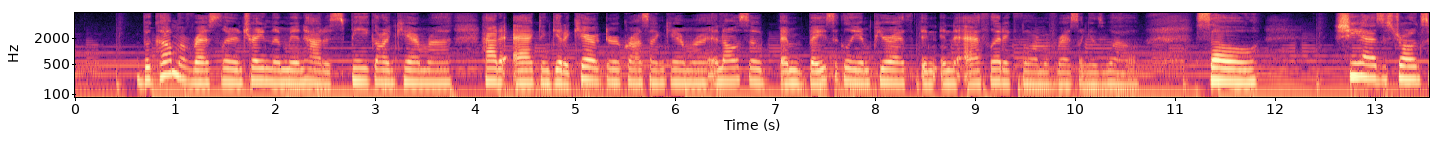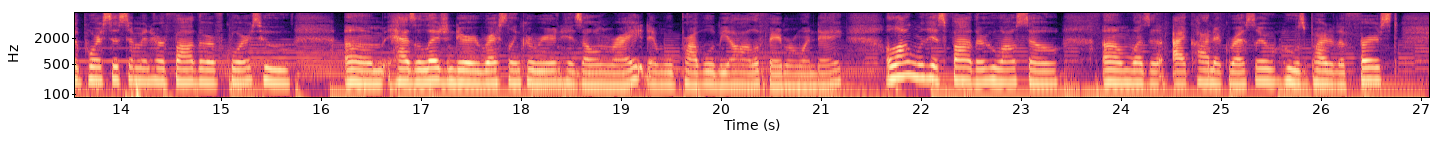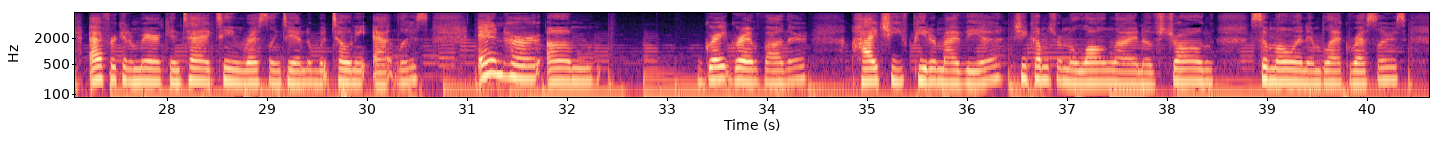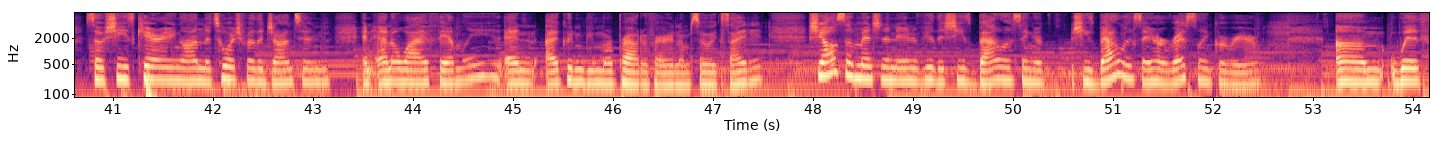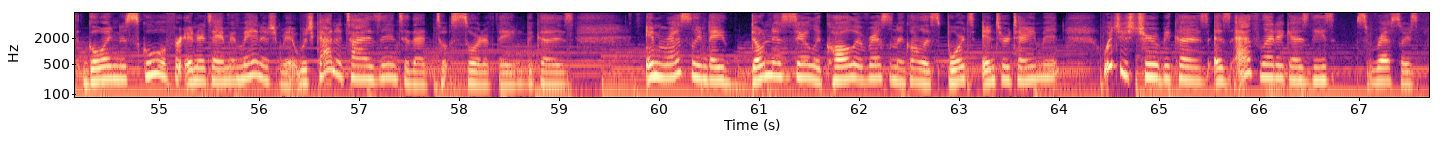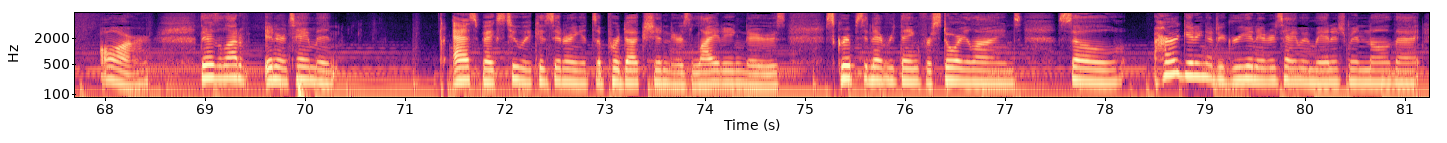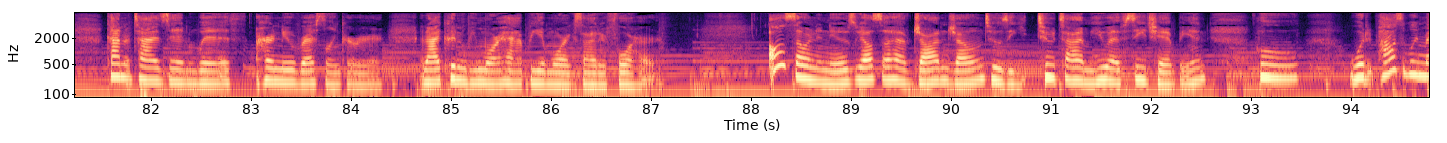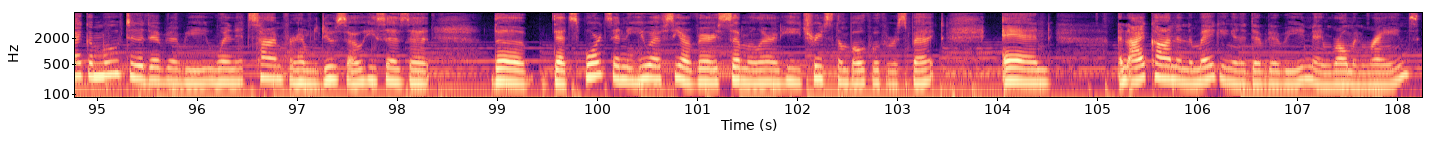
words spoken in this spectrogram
become a wrestler and train them in how to speak on camera, how to act and get a character across on camera, and also and basically in pure in, in the athletic form of wrestling as well. So she has a strong support system in her father, of course, who um, has a legendary wrestling career in his own right and will probably be a Hall of Famer one day, along with his father, who also um, was an iconic wrestler who was part of the first African American tag team wrestling tandem with Tony Atlas, and her um, great grandfather, High Chief Peter Maivia. She comes from a long line of strong Samoan and black wrestlers, so she's carrying on the torch for the Johnson and Anoa'i family, and I couldn't be more proud of her, and I'm so excited. She also mentioned in the interview that she's balancing her, she's balancing her wrestling career um, with going to school for entertainment management, which kind of ties into that t- sort of thing because in wrestling, they don't necessarily call it wrestling, they call it sports entertainment, which is true because as athletic as these wrestlers are, there's a lot of entertainment aspects to it considering it's a production there's lighting there's scripts and everything for storylines. So her getting a degree in entertainment management and all that kind of ties in with her new wrestling career and i couldn't be more happy and more excited for her. Also in the news we also have jon jones who's a two-time ufc champion who would possibly make a move to the wwe when it's time for him to do so. He says that the that sports and the UFC are very similar and he treats them both with respect. And an icon in the making in the WWE named Roman Reigns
